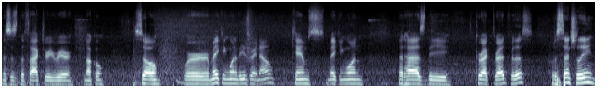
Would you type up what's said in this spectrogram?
This is the factory rear knuckle. So we're making one of these right now. Cam's making one that has the correct thread for this. But essentially,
